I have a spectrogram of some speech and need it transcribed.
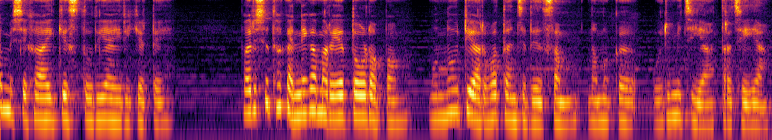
മിശിഹായിക്ക് സ്തുതിയായിരിക്കട്ടെ. പരിശുദ്ധ കന്യക മറിയത്തോടൊപ്പം മുന്നൂറ്റി അറുപത്തഞ്ച് ദിവസം നമുക്ക് ഒരുമിച്ച് യാത്ര ചെയ്യാം.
